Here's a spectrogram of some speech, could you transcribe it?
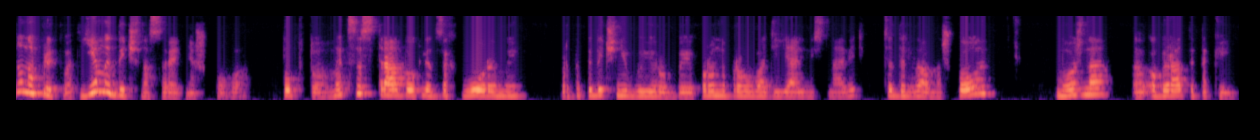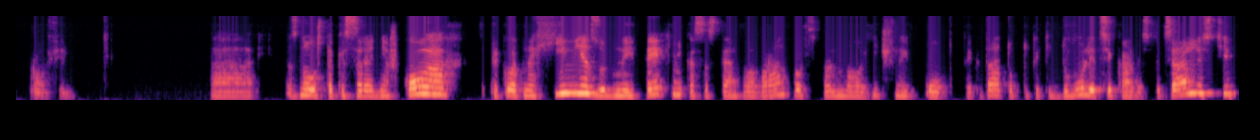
ну, наприклад, є медична середня школа, тобто медсестра, догляд за хворими, ортопедичні вироби, охоронно-правова діяльність навіть це державна школа, можна е, обирати такий профіль. Знову ж таки, середня школа, прикладна хімія, зубний технік, асистент лаборант, офтальмологічний оптик. Да? Тобто такі доволі цікаві спеціальності.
